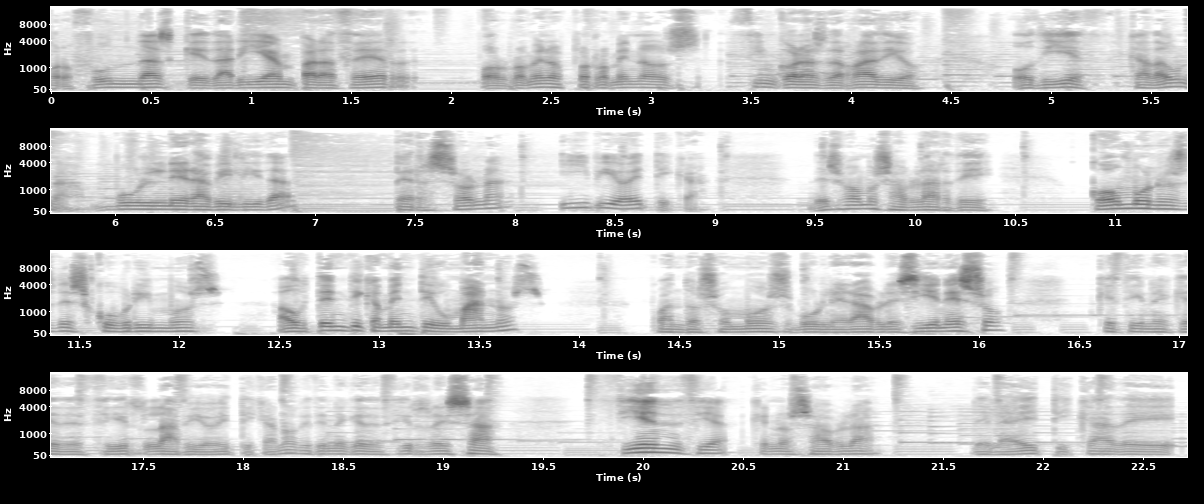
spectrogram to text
profundas que darían para hacer por lo menos por lo menos cinco horas de radio o 10 cada una. Vulnerabilidad, persona y bioética. De eso vamos a hablar de cómo nos descubrimos auténticamente humanos cuando somos vulnerables. Y en eso, ¿qué tiene que decir la bioética? ¿no? ¿Qué tiene que decir esa ciencia que nos habla de la ética, de,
